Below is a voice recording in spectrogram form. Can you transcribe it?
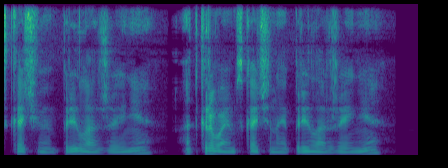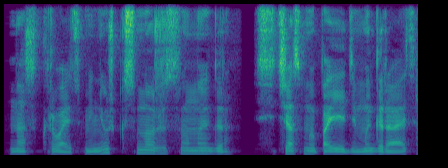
Скачиваем приложение. Открываем скачанное приложение. У нас открывается менюшка с множеством игр. Сейчас мы поедем играть.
